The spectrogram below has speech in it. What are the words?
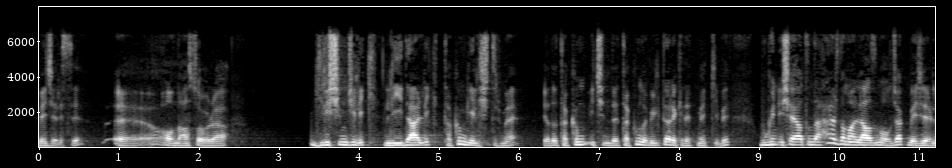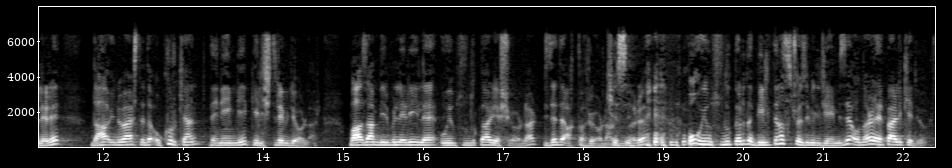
becerisi, e, ondan sonra girişimcilik, liderlik, takım geliştirme ya da takım içinde takımla birlikte hareket etmek gibi bugün iş hayatında her zaman lazım olacak becerileri daha üniversitede okurken deneyimleyip geliştirebiliyorlar. Bazen birbirleriyle uyumsuzluklar yaşıyorlar. Bize de aktarıyorlar Kesin. bunları. o uyumsuzlukları da birlikte nasıl çözebileceğimize onlara rehberlik ediyoruz.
